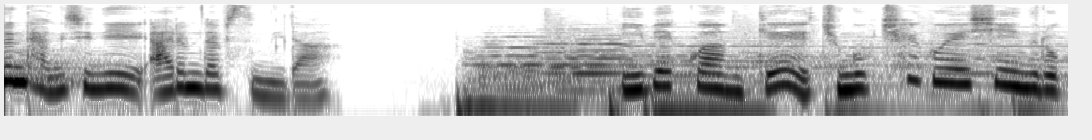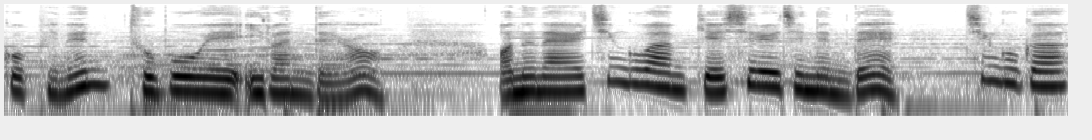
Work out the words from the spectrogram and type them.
꿈꾸는 당신이 아름답습니다. 이백과 함께 중국 최고의 시인으로 꼽히는 두보의 일환인데요. 어느 날 친구와 함께 시를 짓는데 친구가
